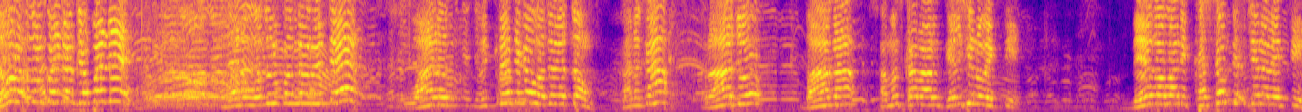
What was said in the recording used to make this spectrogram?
ఎవరు వదులుకుంటారు చెప్పండి. మనం వదులుకున్నామంటే వాళ్ళు విజ్ఞతగా వదిలేద్దాం. కనుక రాజు బాగా సంస్కారాలు తెలిసిన వ్యక్తి భేదవారి కష్టం తెలిసిన వ్యక్తి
